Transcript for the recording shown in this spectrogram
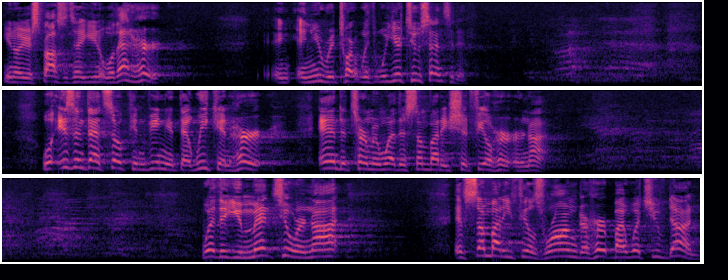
you know, your spouse will tell you, you know, well, that hurt. And, and you retort with, well, you're too sensitive. Well, isn't that so convenient that we can hurt and determine whether somebody should feel hurt or not? Whether you meant to or not, if somebody feels wronged or hurt by what you've done,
